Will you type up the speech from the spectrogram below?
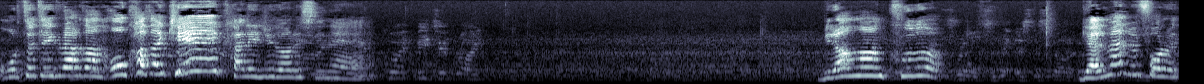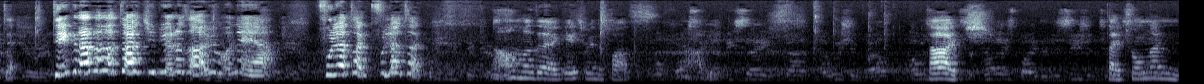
Orta tekrardan. Okazaki. Kaleci Loris'ine. Bir Allah'ın kulu. Gelmez mi forvete? Tekrardan atak çıkıyoruz abi bu ne ya? Full atak full atak. Almadı geçmedi pas. Abi. Taç. Taç onların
